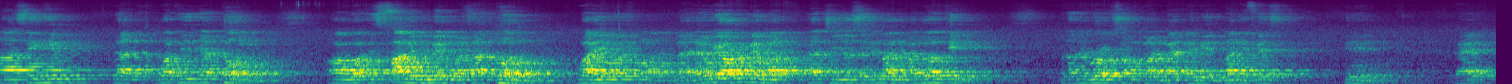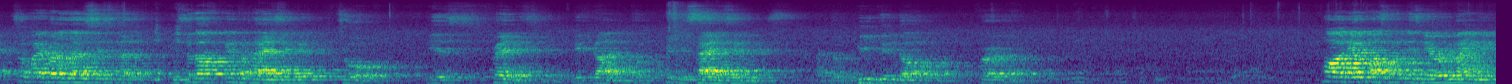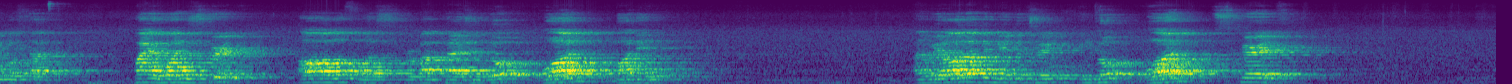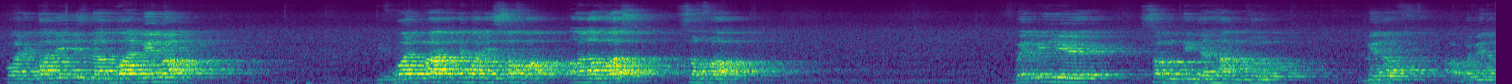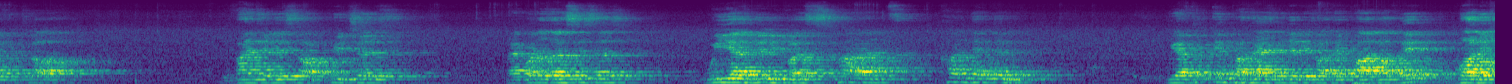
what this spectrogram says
uh, seeing him that evangelists, our preachers, my brothers and sisters, we as believers can't condemn them. We have to empathize with them because they're part of the body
